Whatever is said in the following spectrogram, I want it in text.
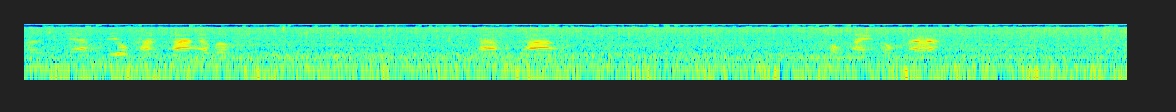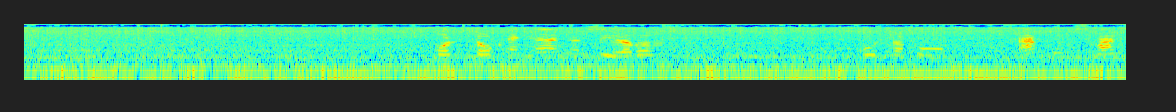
เราอย่างเงี้ยวิวขางข้างอะเบิ้ง ต่างข้างของใครของหน้าฝนตกแห้งๆกันสีแล้วเบิงอุณหภูมิอักคุณสวัสดิ์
